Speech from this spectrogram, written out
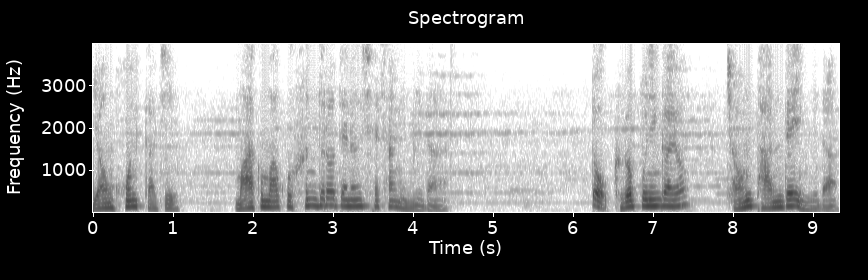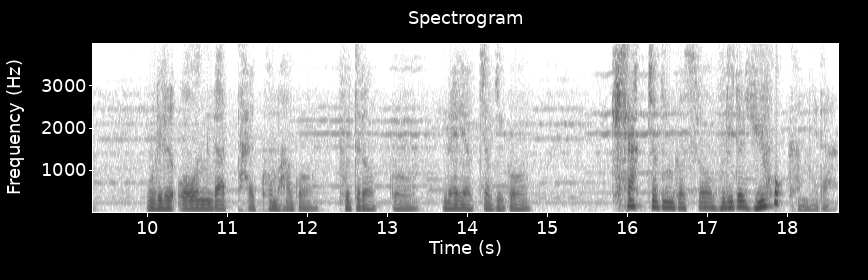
영혼까지 마구마구 흔들어대는 세상입니다. 또 그것뿐인가요? 정반대입니다. 우리를 온갖 달콤하고 부드럽고 매력적이고 쾌락적인 것으로 우리를 유혹합니다.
